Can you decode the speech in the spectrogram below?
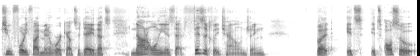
two 45 minute workouts a day, that's not only is that physically challenging, but it's it's also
